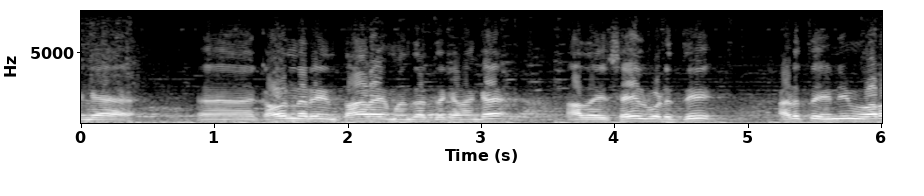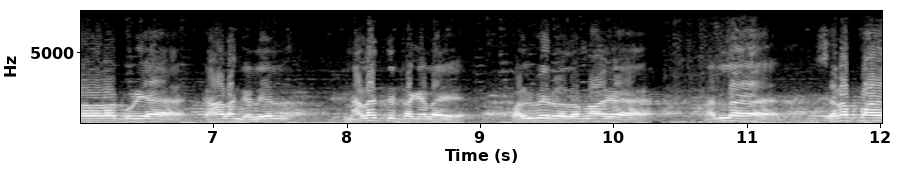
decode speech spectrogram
எங்கள் கவர்னரின் தாராய மந்திரத்துக்கிணங்க அதை செயல்படுத்தி அடுத்து இனியும் வர வரக்கூடிய காலங்களில் நலத்திட்டங்களை பல்வேறு விதமாக நல்ல சிறப்பாக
